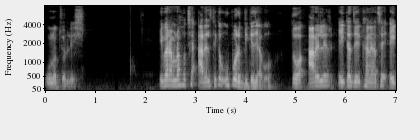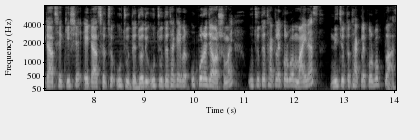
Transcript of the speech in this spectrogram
উনচল্লিশ। এবার আমরা হচ্ছে আরএল থেকে উপরের দিকে যাব। তো আরএল এর এইটা যেখানে আছে, এইটা আছে কিসে? এইটা আছে হচ্ছে উঁচুতে। যদি উঁচুতে থাকে, এবার উপরে যাওয়ার সময় উঁচুতে থাকলে করব মাইনাস নিচুতে থাকলে করব প্লাস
